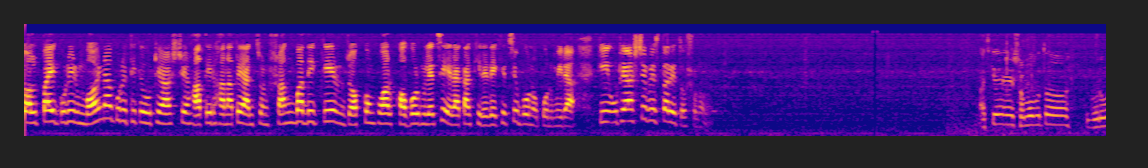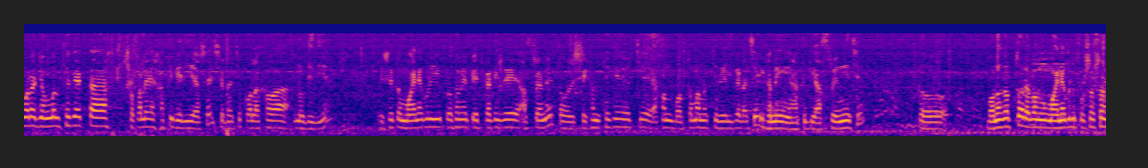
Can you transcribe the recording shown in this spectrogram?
জলপাইগুড়ির ময়নাগুড়ি থেকে উঠে আসছে, হাতির হানাতে একজন সাংবাদিকের জখম হওয়ার খবর মিলেছে। এলাকা ঘিরে রেখেছে বনকর্মীরা। কি উঠে আসছে বিস্তারিত শুনুন। আজকে সম্ভবত গরুমারা জঙ্গল থেকে একটা সকালে হাতি বেরিয়ে আসে, সেটা হচ্ছে কলাখাওয়া নদী দিয়ে। এসে তো ময়নাগুড়ি প্রথমে পেটকাটিতে আশ্রয় নেয়, তো সেখান থেকে হচ্ছে এখন বর্তমান হচ্ছে রেলগেট আছে এখানে হাতিটি আশ্রয় নিয়েছে। তো বন দপ্তর এবং ময়নাগুড়ি প্রশাসন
